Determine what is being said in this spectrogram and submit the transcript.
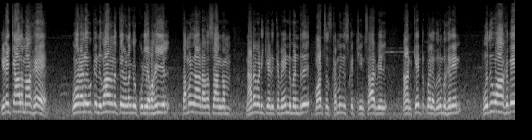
இடைக்காலமாக ஓரளவுக்கு நிவாரணத்தை வழங்கக்கூடிய வகையில் தமிழ்நாடு அரசாங்கம் நடவடிக்கை எடுக்க வேண்டும் என்று மார்க்சிஸ்ட் கம்யூனிஸ்ட் கட்சியின் சார்பில் நான் கேட்டுக்கொள்ள விரும்புகிறேன். பொதுவாகவே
